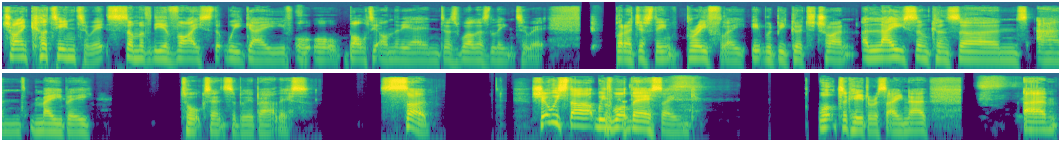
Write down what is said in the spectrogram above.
try and cut into it some of the advice that we gave or, or, bolt it on the end as well as link to it. But I just think briefly it would be good to try and allay some concerns and maybe talk sensibly about this. So, shall we start with what they're saying? What Takeda is saying now. Um,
